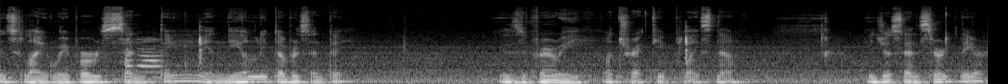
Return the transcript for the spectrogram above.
It's like representing and nearly representing. It's a very attractive place now. You just entered there.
